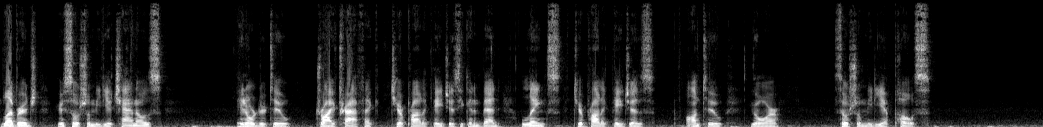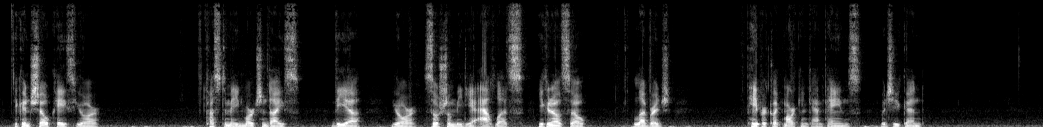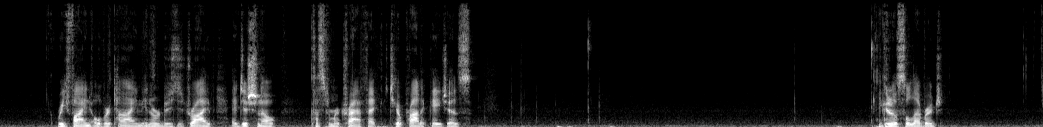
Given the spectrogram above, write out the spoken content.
Leverage your social media channels in order to drive traffic to your product pages. You can embed links to your product pages onto your social media posts. You can showcase your custom made merchandise via your social media outlets. You can also leverage pay per click marketing campaigns, which you can refine over time in order to drive additional customer traffic to your product pages. You could also leverage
